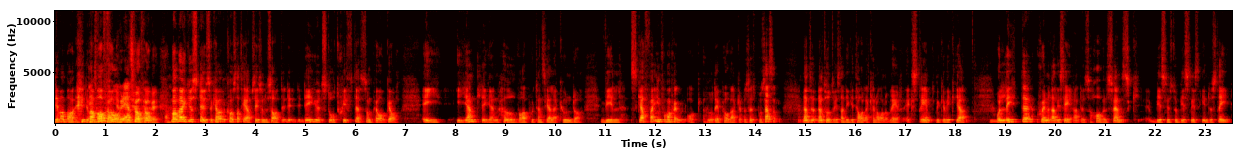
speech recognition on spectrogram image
det var en bra, det var en bra fråga. Frågor två frågor. Om man börjar just nu så kan man väl konstatera, precis som du sa, att det, det är ju ett stort skifte som pågår i egentligen hur våra potentiella kunder vill skaffa information och hur det påverkar beslutsprocessen. Mm. naturligtvis där digitala kanaler blir extremt mycket viktigare. Mm. Och lite generaliserande så har väl svensk business to business industri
